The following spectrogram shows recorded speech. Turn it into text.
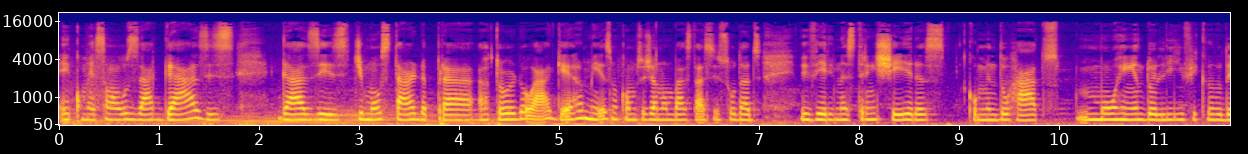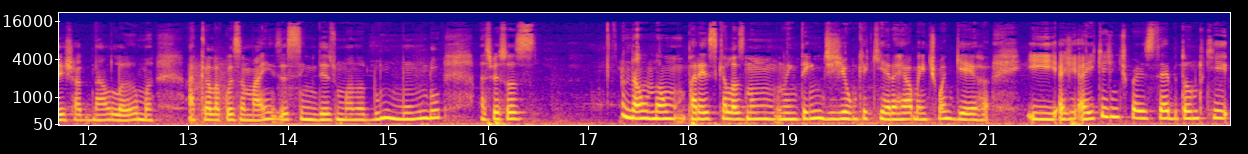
é, começam a usar gases, gases de mostarda para atordoar a guerra mesmo, como se já não bastasse os soldados viverem nas trincheiras, comendo ratos, morrendo ali, ficando deixado na lama, aquela coisa mais assim desumana do mundo. As pessoas não, não, parece que elas não, não entendiam o que, que era realmente uma guerra. E aí que a gente percebe tanto que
